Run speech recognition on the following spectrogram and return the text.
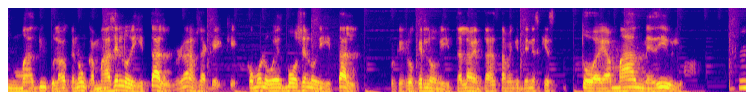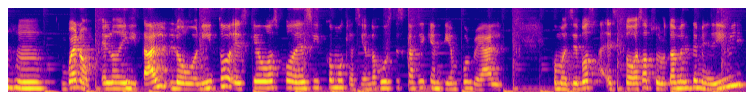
más vinculado que nunca, más en lo digital, ¿verdad? O sea, que, ¿cómo lo ves vos en lo digital? Porque creo que en lo digital la ventaja también que tienes que es todavía más medible. Bueno, en lo digital lo bonito es que vos podés ir como que haciendo ajustes casi que en tiempo real. Como decís vos, es, todo es absolutamente medible.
